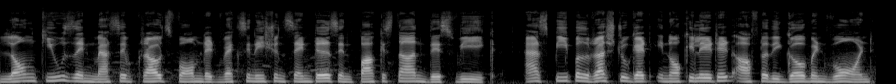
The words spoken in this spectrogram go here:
Long queues and massive crowds formed at vaccination centers in Pakistan this week as people rushed to get inoculated after the government warned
